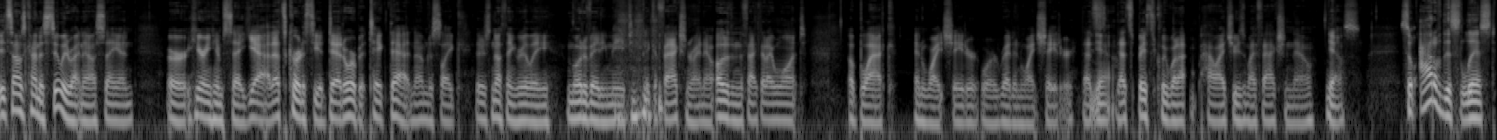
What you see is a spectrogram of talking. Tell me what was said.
it sounds kind of silly right now saying or hearing him say, "Yeah, that's courtesy of Dead Orbit. Take that." And I'm just like, there's nothing really motivating me to pick a faction right now, other than the fact that I want a black and white shader or a red and white shader. That's Yeah. that's basically what I, how I choose my faction now. Yes. So out of this list,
